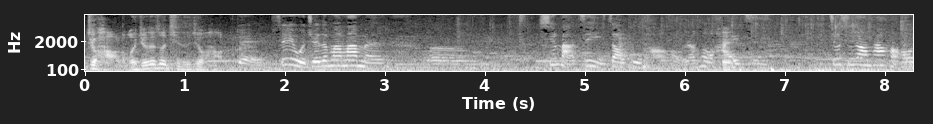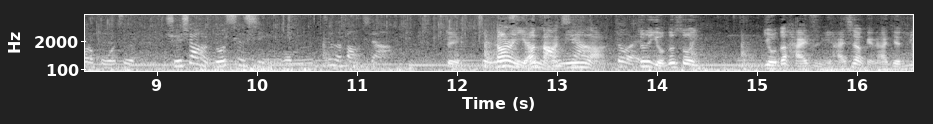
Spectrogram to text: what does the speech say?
就好了。我觉得说其实就好了。对，所以我觉得妈妈们，嗯、呃，先把自己照顾好，然后孩子就是让他好好的活着。学校很多事情我们真的放下，对，当然也要拿捏了，对，就是有的时候。有的孩子，你还是要给他一些历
